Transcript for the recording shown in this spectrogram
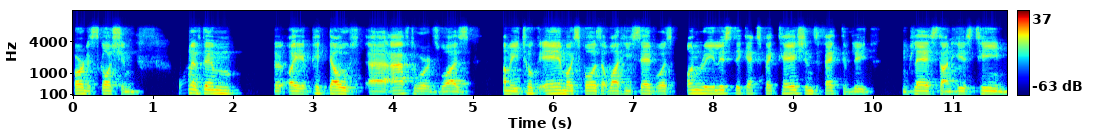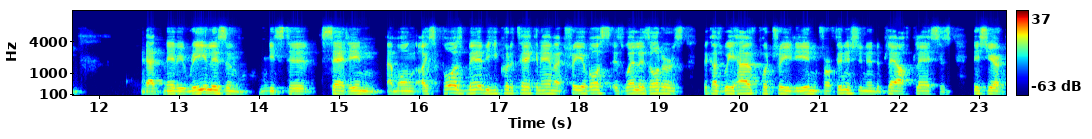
for discussion. One of them I picked out uh, afterwards was Tommy took aim, I suppose, at what he said was unrealistic expectations effectively placed on his team that maybe realism needs to set in among I suppose maybe he could have taken aim at three of us as well as others because we have put Treaty in for finishing in the playoff places this year,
